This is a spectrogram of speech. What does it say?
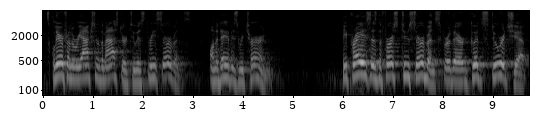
It's clear from the reaction of the master to his three servants on the day of his return. He praises the first two servants for their good stewardship.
